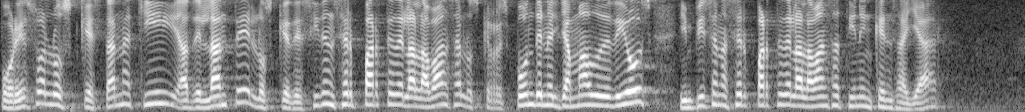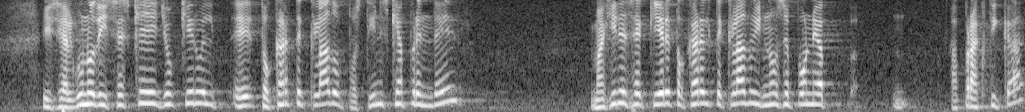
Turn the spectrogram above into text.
Por eso a los que están aquí adelante, los que deciden ser parte de la alabanza, los que responden el llamado de Dios y empiezan a ser parte de la alabanza, tienen que ensayar. Y si alguno dice, es que yo quiero eh, tocar teclado, pues tienes que aprender. Imagínese, quiere tocar el teclado y no se pone a, a practicar.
